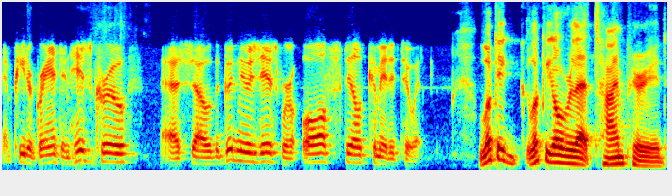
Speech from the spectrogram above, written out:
and Peter Grant and his crew. Uh, so the good news is we're all still committed to it. looking looking over that time period,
